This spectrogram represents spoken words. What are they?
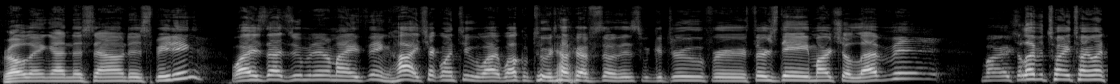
Rolling and the sound is speeding. Why is that zooming in on my thing? Hi, check one two. Why, welcome to another episode of this week of Drew for Thursday, March 11, March 11, 2021.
